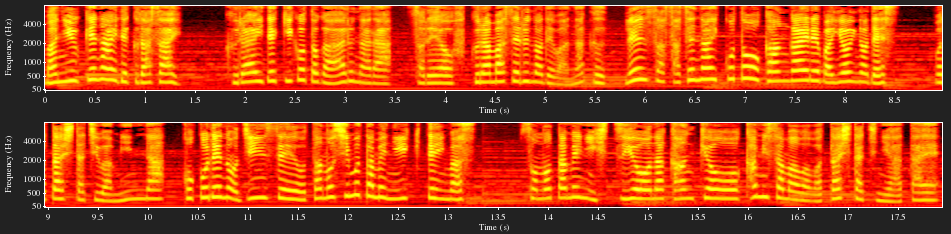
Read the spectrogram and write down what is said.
真に受けないでください。暗い出来事があるなら、それを膨らませるのではなく、連鎖させないことを考えればよいのです。私たちはみんな、ここでの人生を楽しむために生きています。そのために必要な環境を神様は私たちに与え、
